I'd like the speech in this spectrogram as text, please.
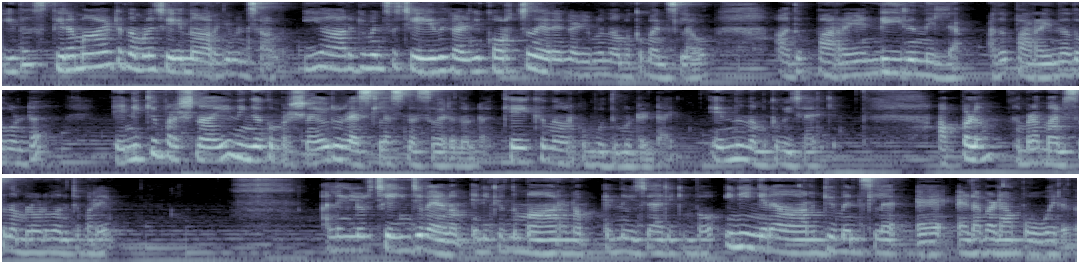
ഇത് സ്ഥിരമായിട്ട് നമ്മൾ ചെയ്യുന്ന ആർഗ്യുമെന്റ്സ് ആണ്. ഈ ആർഗ്യുമെന്റ്സ് ചെയ്ത് കഴിഞ്ഞ് കുറച്ച് നേരം കഴിയുമ്പോൾ നമുക്ക് മനസ്സിലാവും. അത് പറയേണ്ടിയിരുന്നില്ല. അത് പറയുന്നത് കൊണ്ട് എനിക്കും പ്രശ്നമായി നിങ്ങൾക്കും പ്രശ്നമായി ഒരു റെസ്റ്റ്ലെസ്നെസ് വരുന്നുണ്ട്. കേൾക്കുന്നവർക്ക് ബുദ്ധിമുട്ടുണ്ടായി എന്ന് നമുക്ക് വിചാരിക്കും. അപ്പോഴും നമ്മുടെ മനസ്സ് നമ്മളോട് വന്നിട്ട് പറയും അല്ലെങ്കിൽ ഒരു ചേഞ്ച് വേണം എനിക്കൊന്ന് മാറണം എന്ന് വിചാരിക്കുമ്പോൾ ഇനി ഇങ്ങനെ ആർഗ്യുമെന്റ്സിൽ ഇടപെടാൻ പോകരുത്.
